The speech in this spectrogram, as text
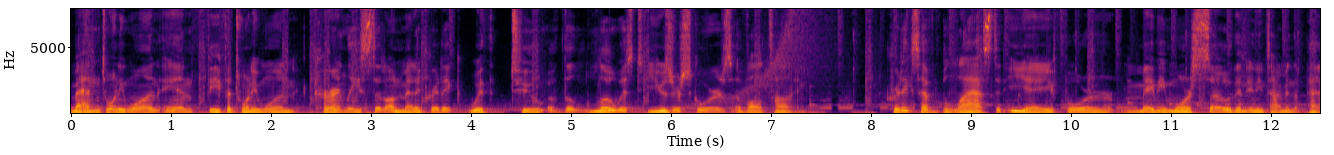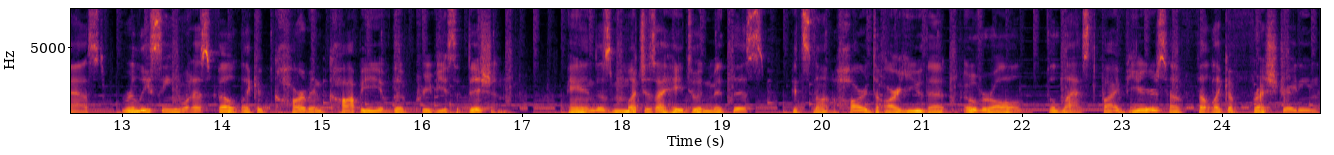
Madden 21 and FIFA 21 currently sit on Metacritic with two of the lowest user scores of all time. Critics have blasted EA for, maybe more so than any time in the past, releasing what has felt like a carbon copy of the previous edition. And as much as I hate to admit this, it's not hard to argue that overall, the last five years have felt like a frustrating,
